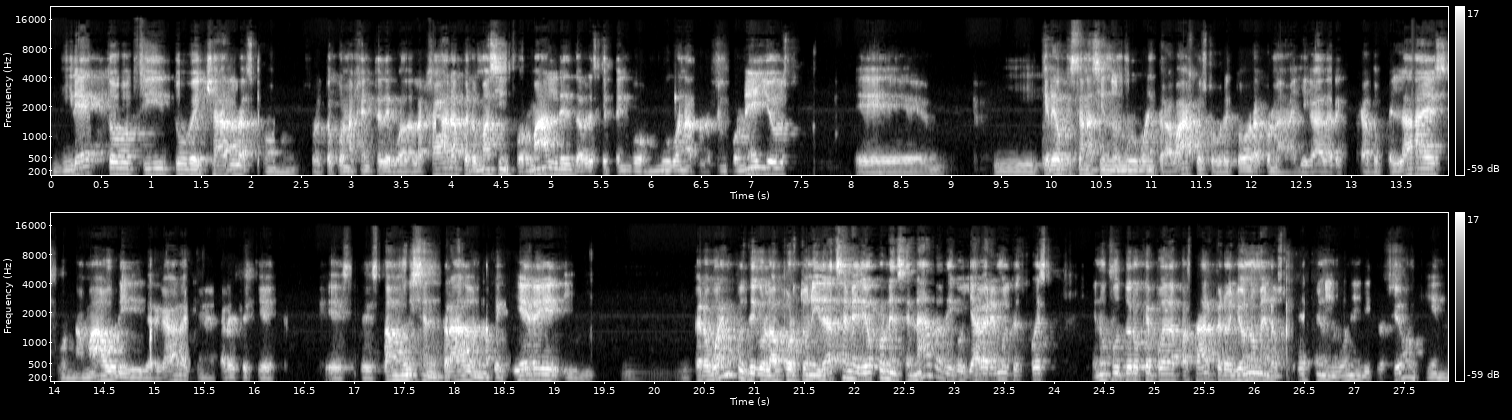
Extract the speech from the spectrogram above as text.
directo, sí tuve charlas con, sobre todo con la gente de Guadalajara, pero más informales, la verdad es que tengo muy buena relación con ellos eh, y creo que están haciendo un muy buen trabajo, sobre todo ahora con la llegada de Ricardo Peláez, con Amauri Vergara, que me parece que este, está muy centrado en lo que quiere y, pero bueno, pues digo, la oportunidad se me dio con Ensenada, digo, ya veremos después en un futuro qué pueda pasar, pero yo no menosprecio ninguna invitación. Quien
